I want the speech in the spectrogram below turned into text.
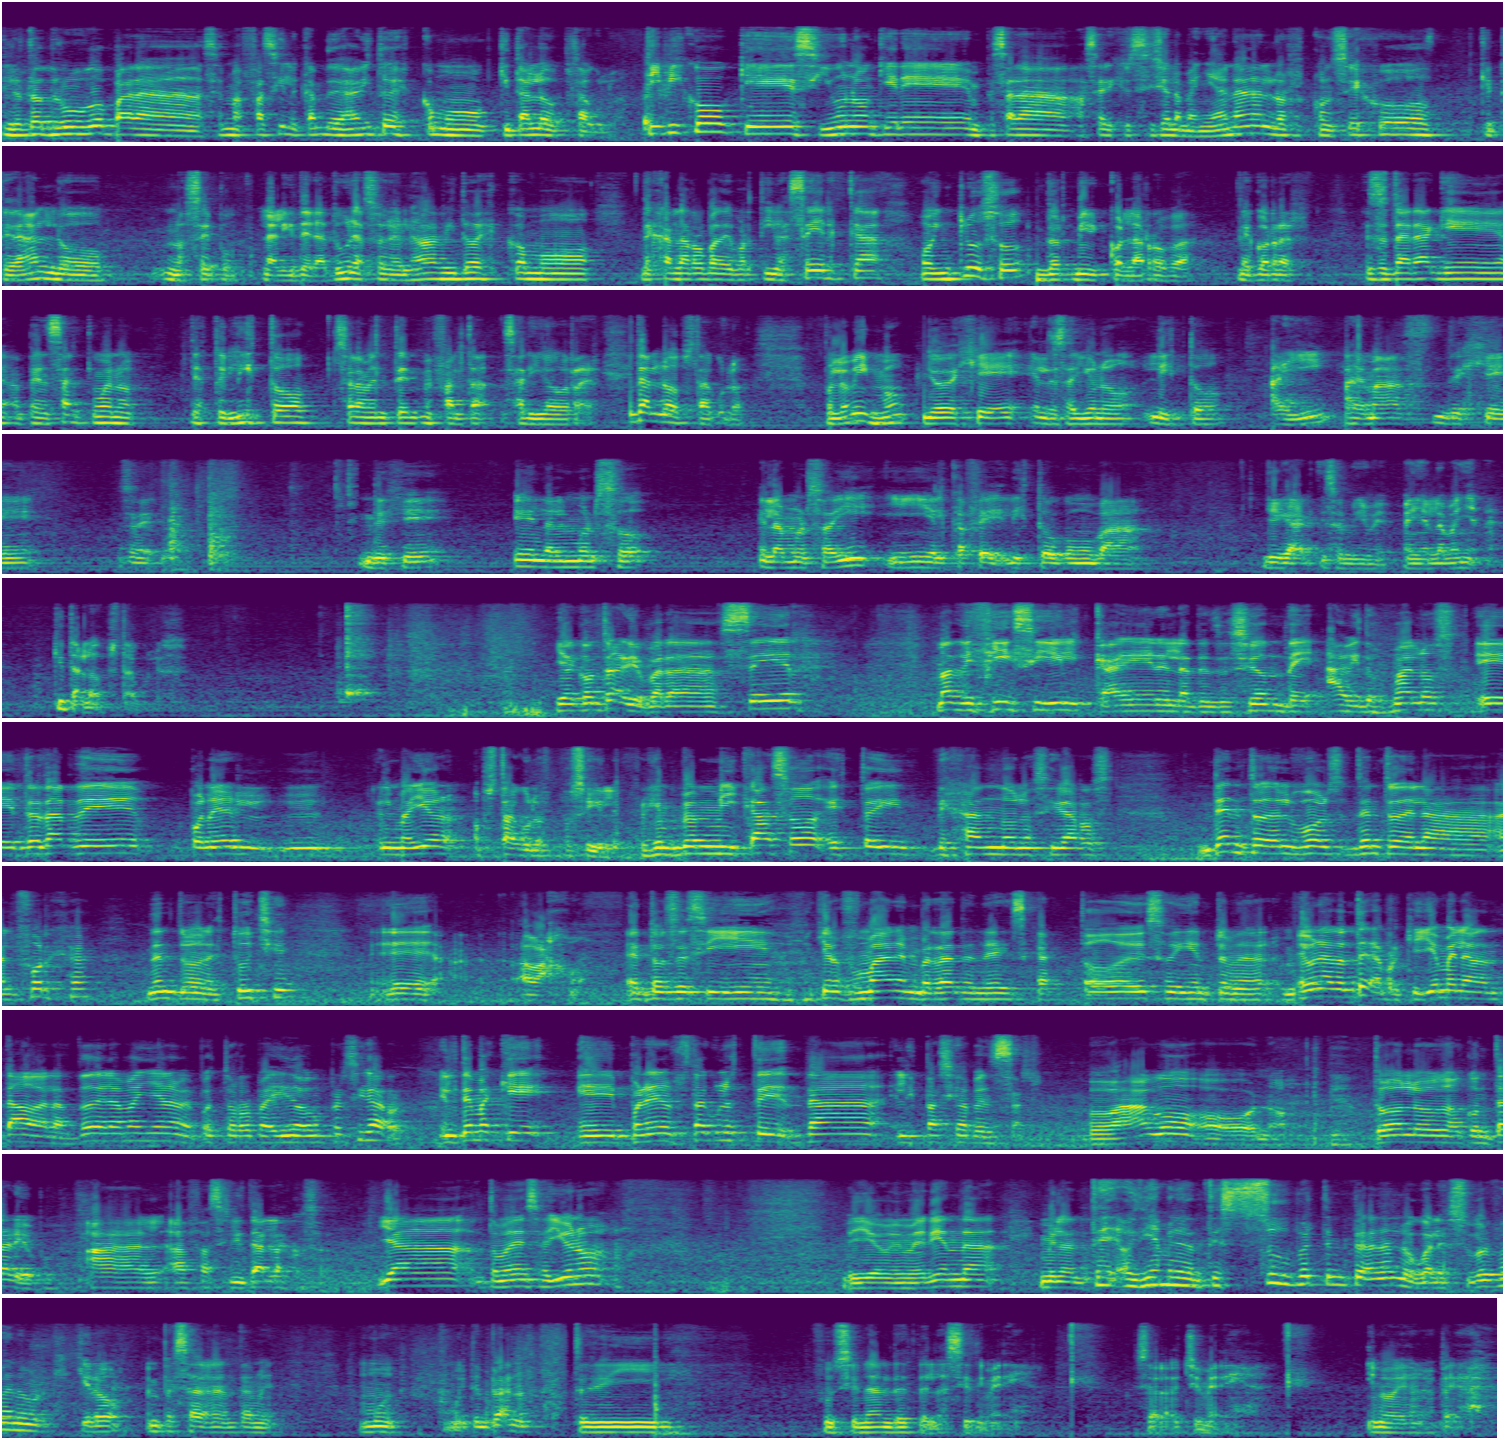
El otro truco para hacer más fácil el cambio de hábito es como quitar los obstáculos. Típico que si uno quiere empezar a hacer ejercicio en la mañana, los consejos que te dan lo, no sé, la literatura sobre los hábitos es como dejar la ropa deportiva cerca o incluso dormir con la ropa de correr. Eso te hará que pensar que bueno, ya estoy listo, solamente me falta salir a correr. Quitar los obstáculos. Por lo mismo, yo dejé el desayuno listo ahí. Además, dejé. Dejé el almuerzo el almuerzo ahí y el café listo como para llegar y servirme mañana en la mañana. Quitar los obstáculos. Y al contrario para ser más difícil caer en la tentación de hábitos malos eh, tratar de poner el mayor obstáculos posible. Por ejemplo en mi caso estoy dejando los cigarros dentro del bolso dentro de la alforja dentro del estuche eh, abajo. Entonces si quiero fumar, en verdad tendré que sacar todo eso y entre... Es una tontera porque yo me he levantado a las 2 de la mañana, me he puesto ropa y he ido a comprar cigarros. El tema es que eh, poner obstáculos te da el espacio a pensar. O hago o no. Todo lo contrario, pues, a, facilitar las cosas. Ya tomé desayuno, me llevo mi merienda, me levanté, hoy día me levanté súper temprano, lo cual es súper bueno porque quiero empezar a levantarme muy, muy temprano. Estoy funcional desde las 7 y media, o sea, las 8 y media. Y me voy a la pega,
